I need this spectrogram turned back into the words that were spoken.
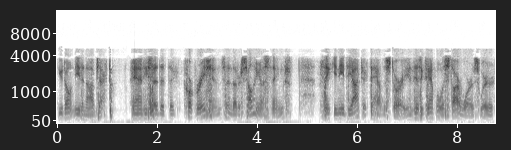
you don't need an object. And he said that the corporations and that are selling us things think you need the object to have the story. And his example was Star Wars, where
